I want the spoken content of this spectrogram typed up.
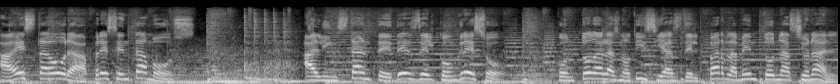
A esta hora presentamos Al Instante desde el Congreso, con todas las noticias del Parlamento Nacional.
